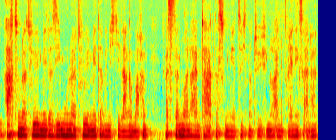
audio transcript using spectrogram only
Mhm. 800 Höhenmeter, 700 Höhenmeter, wenn ich die lange mache. Das ist dann nur an einem Tag, das summiert sich natürlich nur eine Trainingseinheit.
